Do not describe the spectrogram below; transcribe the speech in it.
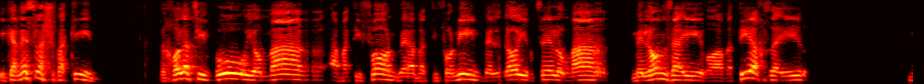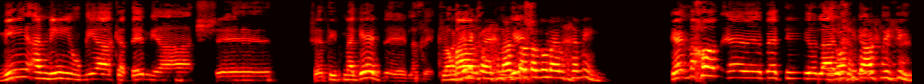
ייכנס לשווקים וכל הציבור יאמר אבטיפון ואבטיפונים ולא ירצה לומר מלון זעיר או אבטיח זעיר, מי אני ומי האקדמיה ש... שתתנגד אה, לזה? כלומר, אז הנה הכנסת אותנו לאלחמים. כן, נכון, הבאתי לאלחמים. זו השיטה השלישית.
